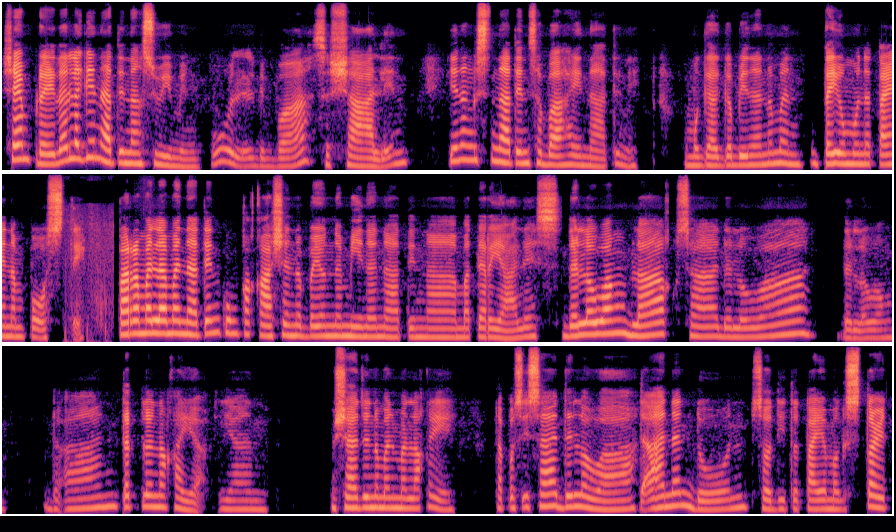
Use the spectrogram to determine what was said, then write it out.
syempre, lalagyan natin ng swimming pool, di ba? Sa shalin. Yan ang gusto natin sa bahay natin eh. Magagabi na naman, tayo muna tayo ng poste. Para malaman natin kung kakasya na ba yung namina natin na materyales. Dalawang block sa dalawa, dalawang daan, tatlo na kaya. Yan. Masyado naman malaki. Tapos isa, dalawa, daanan doon. So, dito tayo mag-start.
